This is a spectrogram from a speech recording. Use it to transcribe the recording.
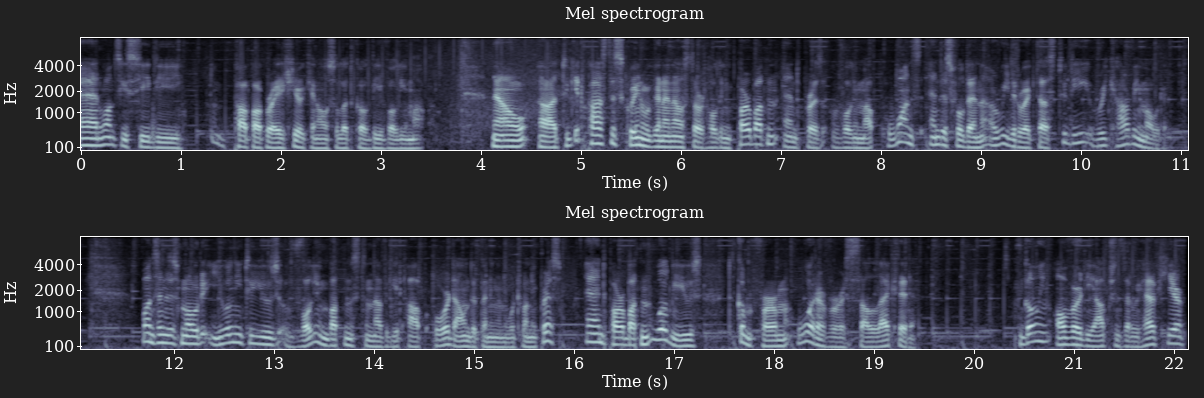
And once you see the pop-up right here, you can also let go of the volume up. Now, uh, to get past the screen, we're gonna now start holding power button and press volume up once, and this will then redirect us to the recovery mode. Once in this mode, you will need to use volume buttons to navigate up or down depending on which one you press, and power button will be used to confirm whatever is selected. Going over the options that we have here,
